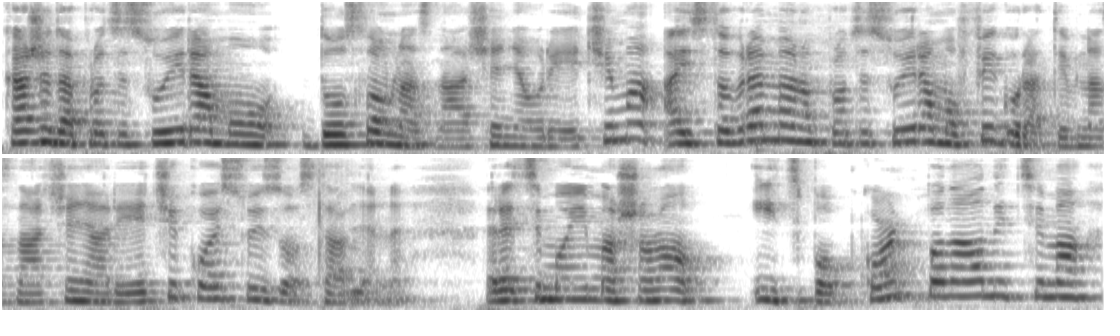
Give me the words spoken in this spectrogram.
Kaže da procesuiramo doslovna značenja u riječima, a istovremeno procesuiramo figurativna značenja riječi koje su izostavljene. Recimo imaš ono eats popcorn po navodnicima,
